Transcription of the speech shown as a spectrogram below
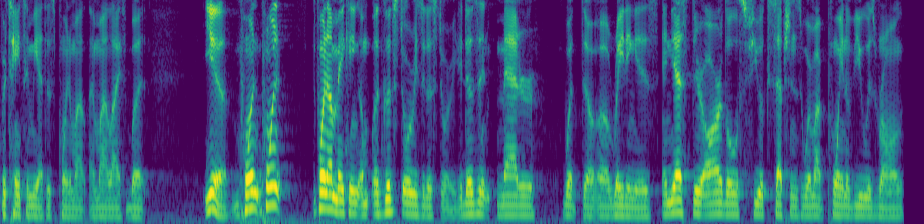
pertain to me at this point in my in my life. But yeah, point point the point I'm making: a, a good story is a good story. It doesn't matter what the uh, rating is, and yes, there are those few exceptions where my point of view is wrong,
